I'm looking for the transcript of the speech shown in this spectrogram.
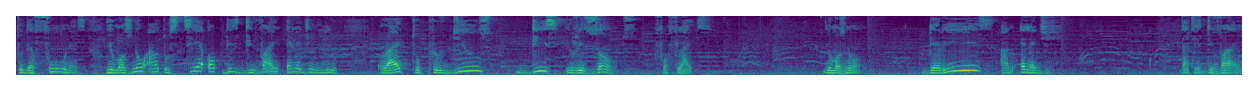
to the fullness. You must know how to stir up this divine energy in you, right? To produce these results for flight. You must know there is an energy that is divine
